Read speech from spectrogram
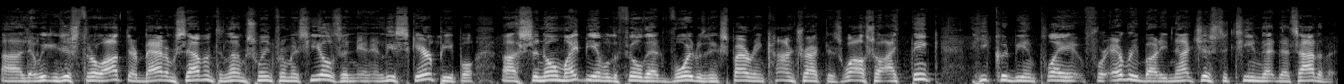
uh, that we can just throw out there, bat him seventh, and let him swing from his heels and, and at least scare people. Uh, Sano might be able to fill that void with an expiring contract as well. So I think he could be in play for everybody, not just the team that, that's out of it.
